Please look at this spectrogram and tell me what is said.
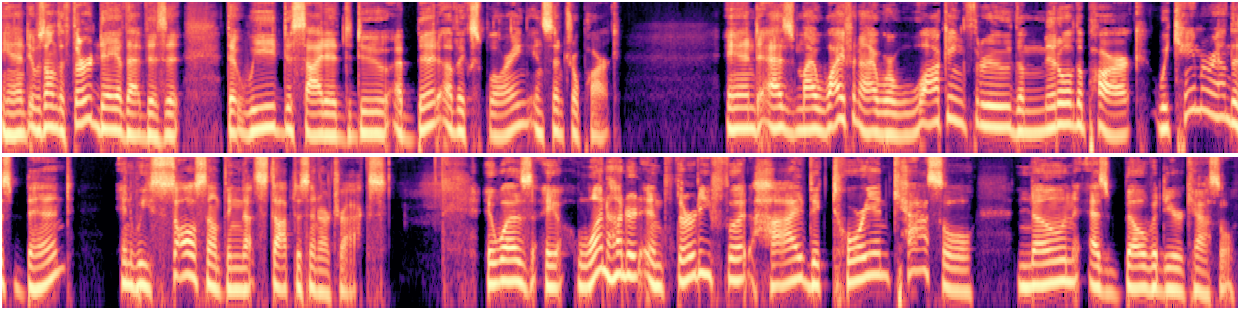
And it was on the third day of that visit that we decided to do a bit of exploring in Central Park. And as my wife and I were walking through the middle of the park, we came around this bend and we saw something that stopped us in our tracks. It was a 130 foot high Victorian castle known as Belvedere Castle.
